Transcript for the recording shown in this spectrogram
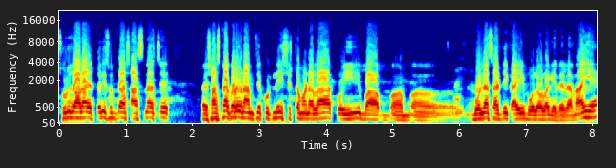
सुरू झाला आहे तरी सुद्धा शासनाचे शासनाकडून आमचे कुठल्याही शिष्टमंडळाला कोणी बा बोलण्यासाठी काही बोलावला गेलेला नाही आहे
